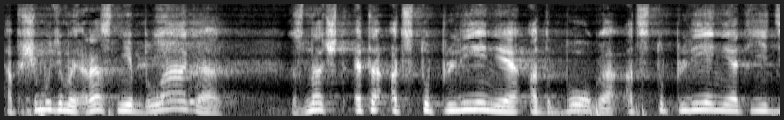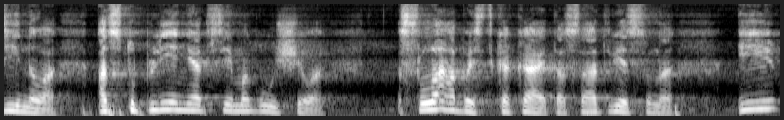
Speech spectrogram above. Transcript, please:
А почему демон? Раз не благо, значит, это отступление от Бога, отступление от единого, отступление от всемогущего, слабость какая-то, соответственно, и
